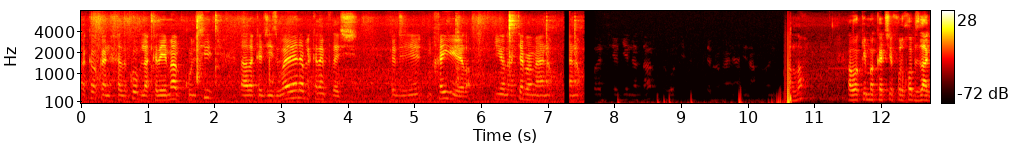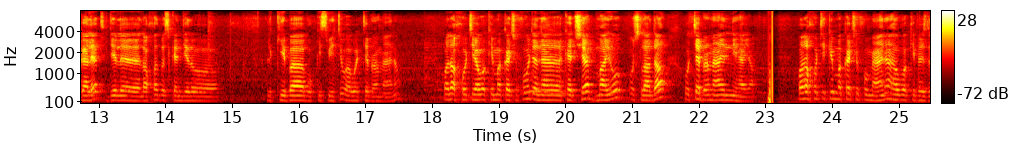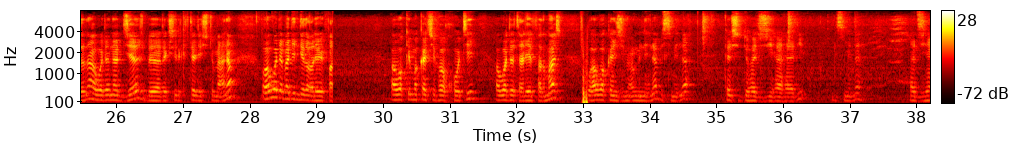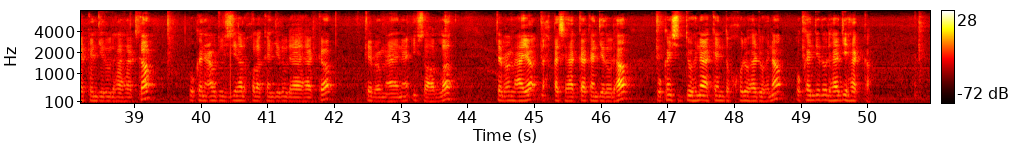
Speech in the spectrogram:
هكا كنحركو بلا كريمة بكل شيء راه كتجي زوينة بالكريم فريش. كتجي مخيرة. يلا تابعوا معنا معنا الله هو كما كتشوفوا الخبز لاكاليت ديال الآخر باش كنديروا الكباب وكي سميتو هو تابعوا معنا. ولا خوتي هو كما كتشوفوا درنا كاتشاب مايو وسلاده وتابعوا معنا النهايه ولا خوتي كما كتشوفوا معنا هو كيفاش درنا هو درنا الدجاج بهذاك الكفته اللي شفتوا معنا وهو دابا غادي نديروا عليه الفرماج. هو كما كتشوفوا خوتي هو درت عليه الفرماج وهو كنجمعوا من هنا بسم الله. كنشدوا هاد الجهة هادي بسم الله. هاد الجهة كنديروا لها هكا. وكنعاودوا الجهه الأخرى كنديروا لها هكا. تابعوا معنا إن شاء الله. تابعوا معايا لحقاش هكا كنديروا لها. وكنشدوا هنا كندخلوا هادو هنا وكنديروا لهادي هكا.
